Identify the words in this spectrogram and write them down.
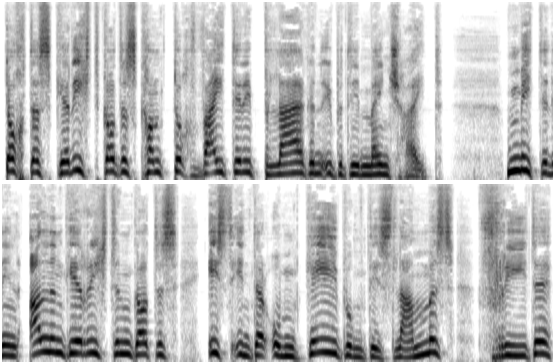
doch das Gericht Gottes kommt durch weitere Plagen über die Menschheit. Mitten in allen Gerichten Gottes ist in der Umgebung des Lammes Friede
